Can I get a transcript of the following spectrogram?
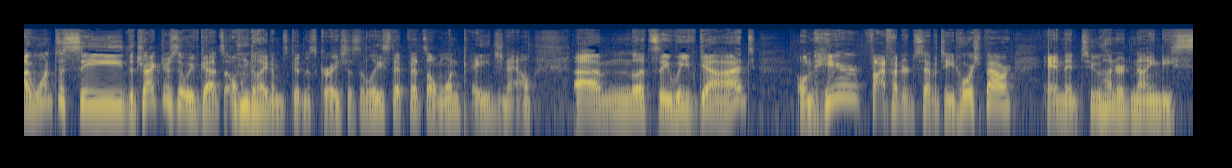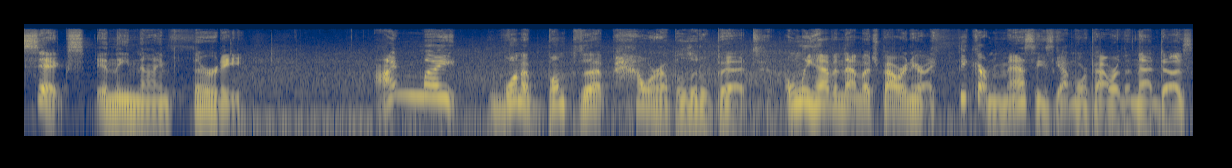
I want to see the tractors that we've got. So owned items, goodness gracious. At least it fits on one page now. Um, let's see. We've got on here 517 horsepower and then 296 in the 930. I might want to bump that power up a little bit. Only having that much power in here, I think our Massey's got more power than that does.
